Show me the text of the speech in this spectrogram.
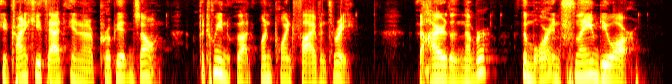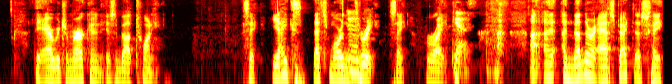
you're trying to keep that in an appropriate zone between about 1.5 and 3. The higher the number, the more inflamed you are. The average American is about 20. Say, yikes, that's more than mm. three. Say, right. Yes. Uh, another aspect of saying,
